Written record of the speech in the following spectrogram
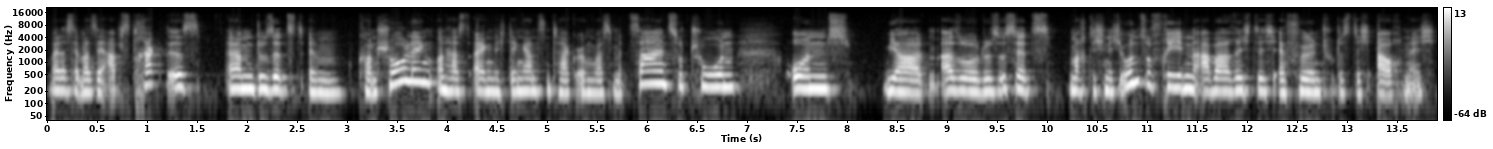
weil das ja immer sehr abstrakt ist, ähm, du sitzt im Controlling und hast eigentlich den ganzen Tag irgendwas mit Zahlen zu tun und ja, also das ist jetzt, macht dich nicht unzufrieden, aber richtig erfüllen tut es dich auch nicht.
